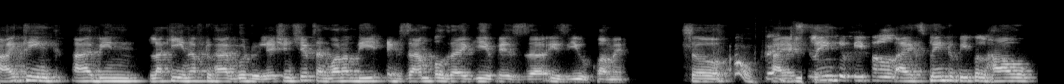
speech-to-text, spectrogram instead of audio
I think I've been lucky enough to have good relationships. And one of the examples I give is uh, is you, Kwame. So oh, I explain to people, I explain to people how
